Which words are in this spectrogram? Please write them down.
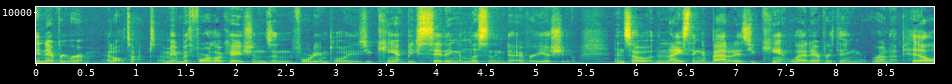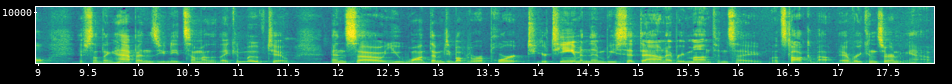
in every room at all times. I mean, with four locations and 40 employees, you can't be sitting and listening to every issue. And so the nice thing about it is you can't let everything run uphill. If something happens, you need someone that they can move to. And so you want them to be able to report to your team and then we sit down every month and say, "Let's talk about every concern we have."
